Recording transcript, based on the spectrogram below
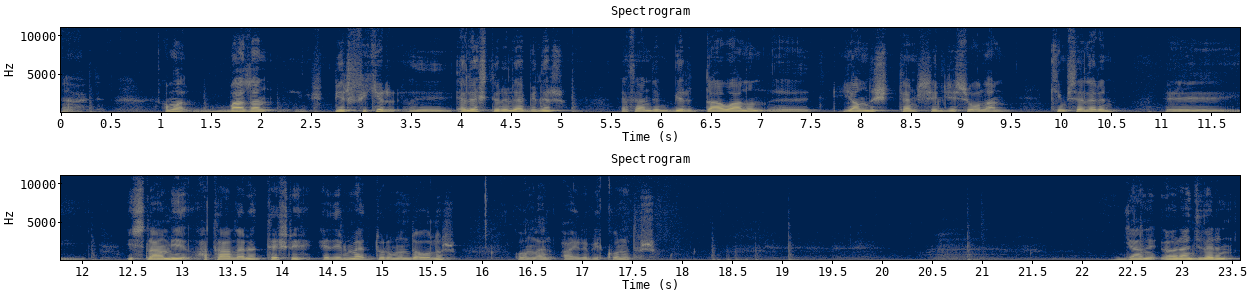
Evet. Ama bazen bir fikir e, eleştirilebilir. Efendim bir davanın e, yanlış temsilcisi olan kimselerin e, İslami hataları teşrih edilme durumunda olur. Onlar ayrı bir konudur. Yani öğrencilerin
